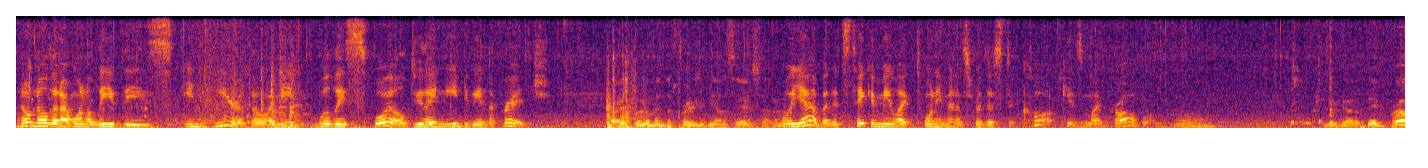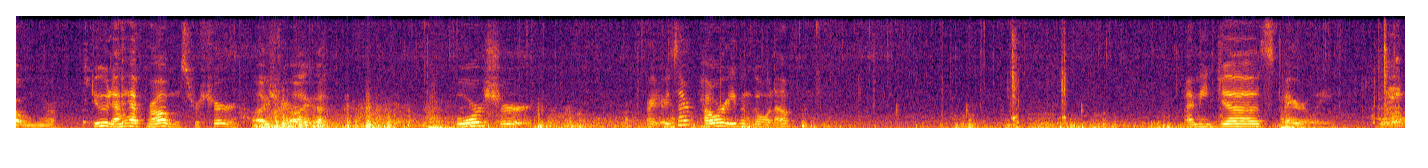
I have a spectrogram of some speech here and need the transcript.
I don't know that I want to leave these in here, though. I mean, will they spoil? Do they need to be in the fridge? Probably put them in the fridge to be on the safe side. huh? Well, yeah, but it's taken me like 20 minutes for this to cook, is my problem. Oh. You got a big problem there. Dude, I have problems for sure. I sure. Oh, yeah. For oh, sure. Right, is our power even going up? I mean, just barely. We have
